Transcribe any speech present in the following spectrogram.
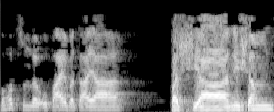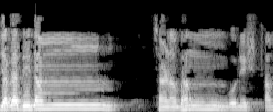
बहुत सुंदर उपाय बताया। पश्यानिशम जगदिदम क्षण भंगुनिष्ठम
